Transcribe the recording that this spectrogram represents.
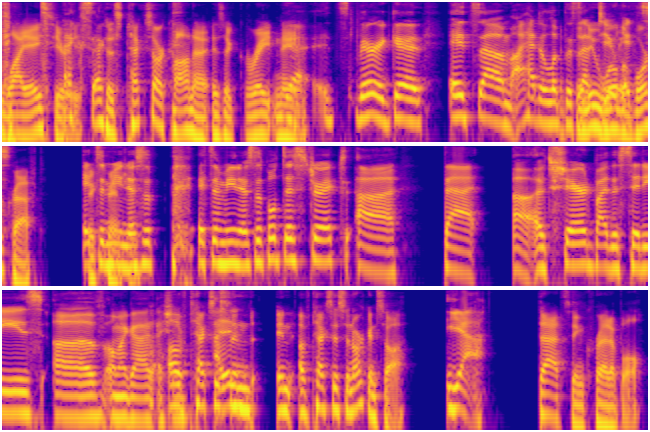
YA series because Texarkana is a great name. yeah, it's very good. It's um, I had to look it's this the up new too. World of It's- Warcraft. It's a municipal. It's a municipal district uh, that uh, it's shared by the cities of. Oh my god, I should of Texas and in, of Texas and Arkansas. yeah. That's incredible.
